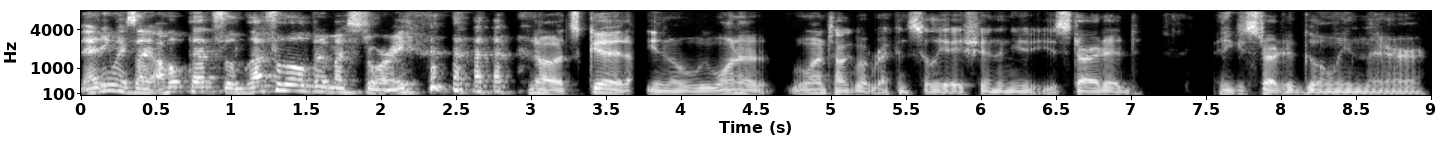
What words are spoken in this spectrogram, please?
Anyways, I hope that's a, that's a little bit of my story. no, it's good. You know, we want to we want to talk about reconciliation, and you you started think you started going there.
